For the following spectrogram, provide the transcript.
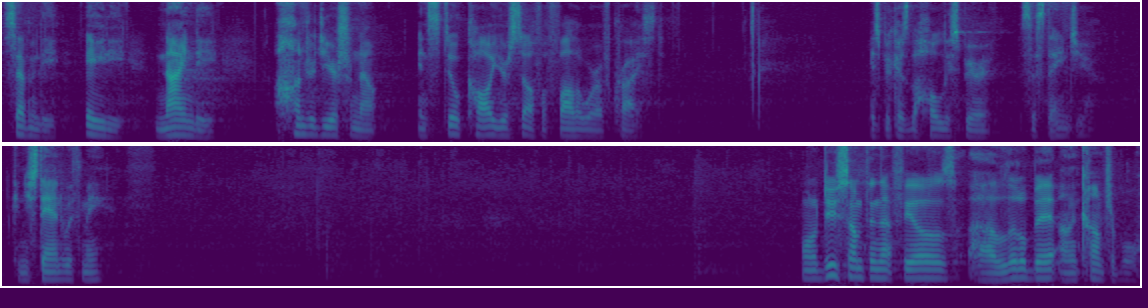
70, 80, 90, 100 years from now and still call yourself a follower of Christ is because the Holy Spirit sustains you. Can you stand with me? I want to do something that feels a little bit uncomfortable.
